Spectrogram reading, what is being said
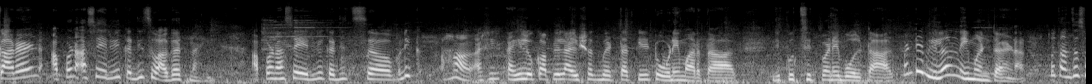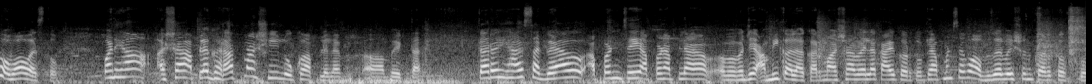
कारण आपण असे एरवी कधीच वागत नाही. आपण असे एरवी कधीच म्हणजे हां अशी काही लोक आपल्याला आयुष्यात भेटतात की टोणे मारतात जी कुत्सितपणे बोलतात. पण ते विलन नाही म्हणता येणार. तो त्यांचा स्वभाव असतो. पण ह्या अशा आपल्या घरात पण अशी लोकं आपल्याला भेटतात. तर ह्या सगळ्या आपण जे आपण आपल्या म्हणजे आम्ही कलाकार मग अशा वेळेला काय करतो की आपण सगळं ऑब्झर्वेशन करत असतो.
